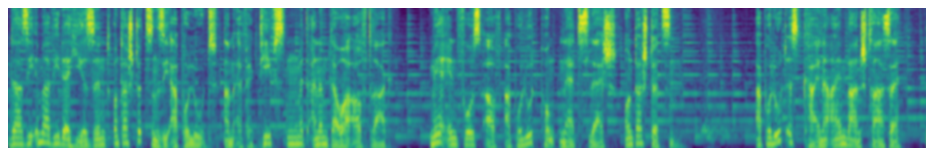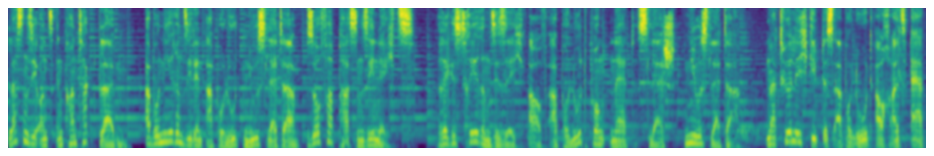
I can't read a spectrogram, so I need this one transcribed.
Da Sie immer wieder hier sind, unterstützen Sie Apolut am effektivsten mit einem Dauerauftrag. Mehr Infos auf apolut.net/unterstützen. Apolut ist keine Einbahnstraße. Lassen Sie uns in Kontakt bleiben. Abonnieren Sie den Apolut Newsletter, so verpassen Sie nichts. Registrieren Sie sich auf apolut.net/newsletter. Natürlich gibt es Apolut auch als App.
